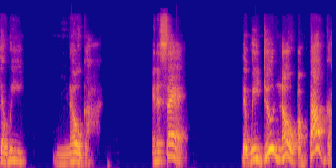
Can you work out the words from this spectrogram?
that we know God. And it's sad that we do know about God,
